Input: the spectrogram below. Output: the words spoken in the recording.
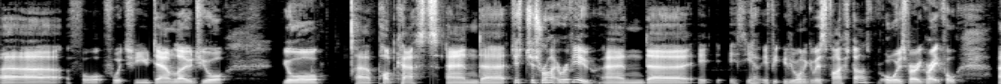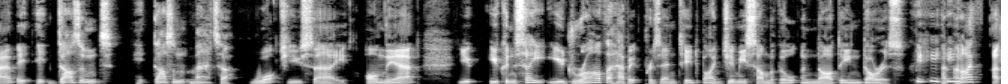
uh, for for which you download your your uh, podcasts and uh, just just write a review. And uh, it, it, if, if, you want to give us five stars, always very grateful. Um, it, it, doesn't it doesn't matter what you say on the app. You you can say you'd rather have it presented by Jimmy Somerville and Nadine Dorries, and, and, I, and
